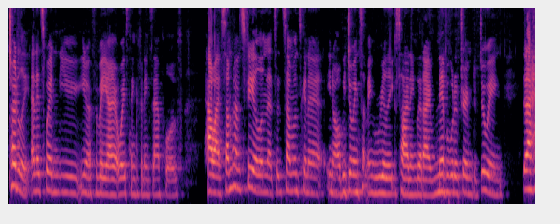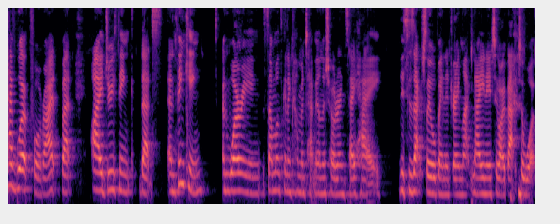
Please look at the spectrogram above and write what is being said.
Totally, and it's when you you know for me, I always think of an example of how I sometimes feel, and that's that someone's gonna you know I'll be doing something really exciting that I never would have dreamed of doing that I have worked for, right? But I do think that and thinking and worrying someone's going to come and tap me on the shoulder and say, "Hey, this has actually all been a dream like now you need to go back to what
